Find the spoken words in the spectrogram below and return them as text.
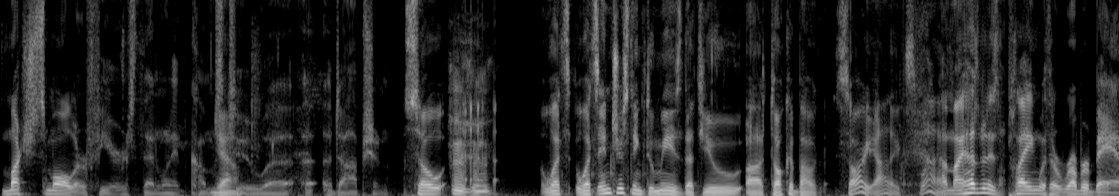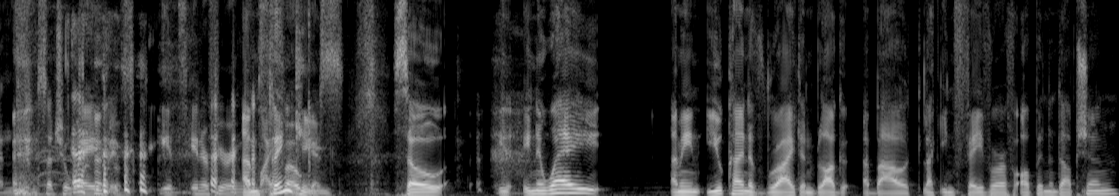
much smaller fears than when it comes Yeah. to uh, a- adoption. So, Mhm. what's what's interesting to me is that you uh, talk about. Sorry, Alex. What? Uh, my husband is playing with a rubber band in such a way that it's it's interfering with I'm my thinking. focus. So, in, in a way, I mean, you kind of write and blog about like in favor of open adoption,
